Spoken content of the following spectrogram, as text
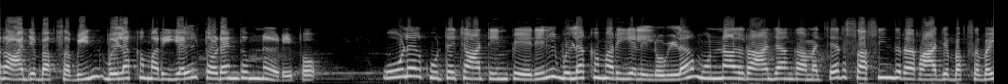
ராஜபக்சவின் விளக்கமறியல் தொடர்ந்தும் நீடிப்பு. ஊழல் குற்றச்சாட்டின் பேரில் விளக்கமறியலில் உள்ள முன்னாள் ராஜாங்க அமைச்சர் சசீந்திர ராஜபக்சவை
